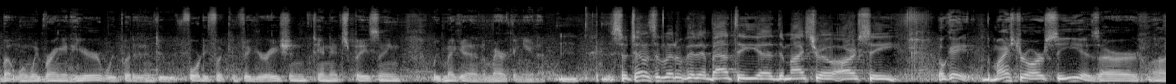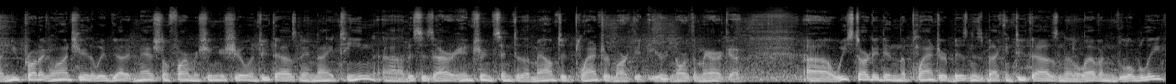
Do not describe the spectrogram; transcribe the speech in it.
But when we bring it here, we put it into 40 foot configuration, 10 inch spacing. We make it an American unit. Mm-hmm. So tell us a little bit about the uh, the Maestro RC. Okay, the Maestro RC is our uh, new product launch here that we've got at National Farm Machinery Show in 2019. Uh, this is our entrance into the mounted planter market here in North America. Uh, we started in the planter business back in 2011 globally,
